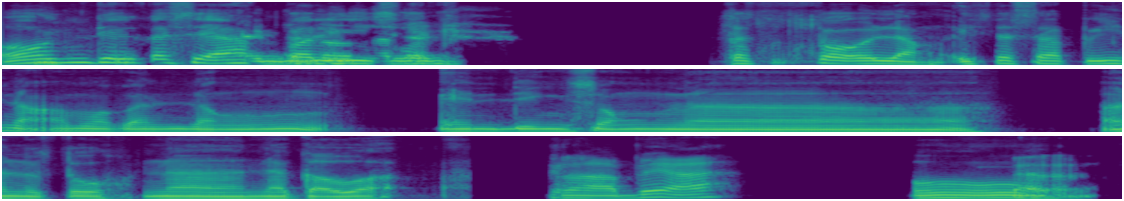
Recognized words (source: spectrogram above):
Oh, hindi kasi actually sa, sa totoo lang, isa sa pinakamagandang ending song na ano to, na nagawa. Grabe ah. Oo. Pero-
